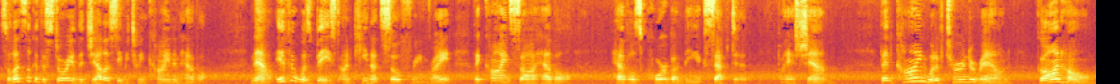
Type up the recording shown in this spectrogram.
So let's look at the story of the jealousy between Cain and Hevel. Now, if it was based on Kinat Sofrim, right, that Cain saw Hevel, Hevel's korban being accepted by Hashem, then Cain would have turned around, gone home,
